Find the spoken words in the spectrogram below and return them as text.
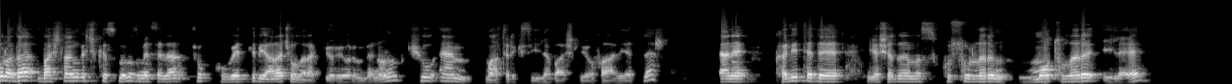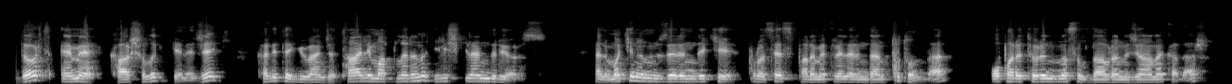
Burada başlangıç kısmımız mesela çok kuvvetli bir araç olarak görüyorum ben onu. QM matriksiyle başlıyor faaliyetler. Yani kalitede yaşadığımız kusurların modları ile 4M'e karşılık gelecek kalite güvence talimatlarını ilişkilendiriyoruz. Yani makinenin üzerindeki proses parametrelerinden tutun da operatörün nasıl davranacağına kadar,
